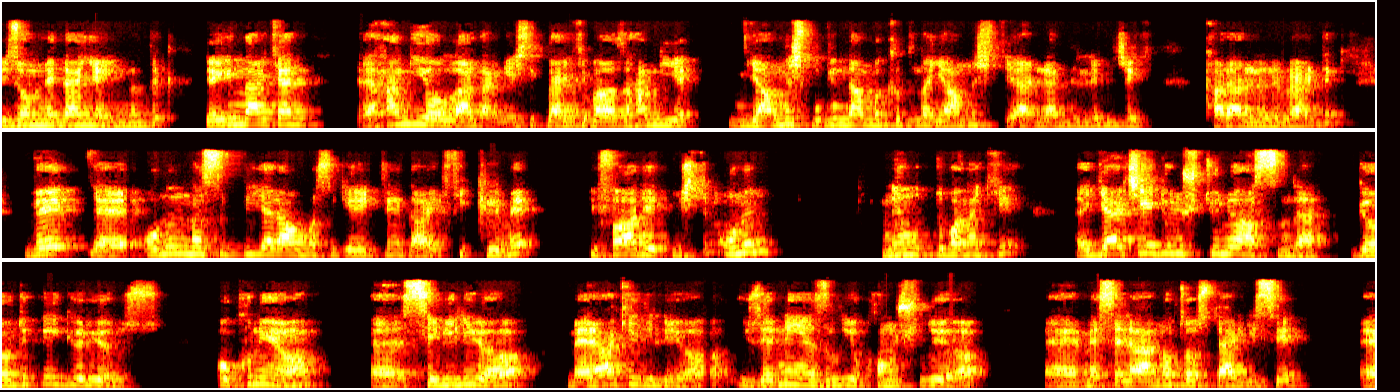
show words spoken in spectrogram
Biz onu neden yayınladık? Yayınlarken e, hangi yollardan geçtik? Belki bazı hangi yanlış bugünden bakıldığında yanlış değerlendirilebilecek kararları verdik ve e, onun nasıl bir yer alması gerektiğine dair fikrimi ifade etmiştim. Onun ne mutlu bana ki gerçeğe dönüştüğünü aslında gördük ve görüyoruz. Okunuyor, seviliyor, merak ediliyor, üzerine yazılıyor, konuşuluyor. E, mesela Notos dergisi e,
